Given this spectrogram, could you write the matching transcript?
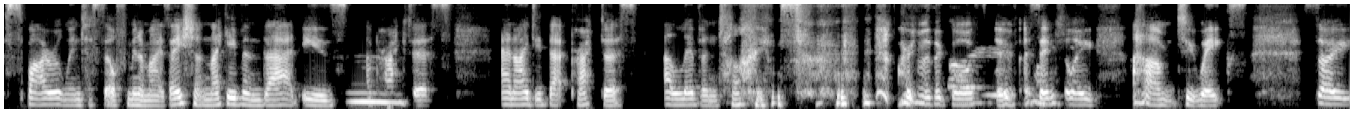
spiral into self minimization like even that is mm. a practice and i did that practice 11 times over the course oh, of essentially um, two weeks. So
